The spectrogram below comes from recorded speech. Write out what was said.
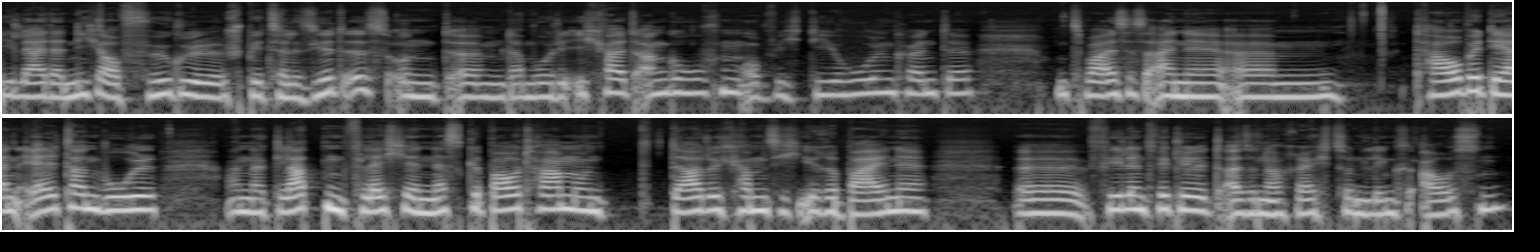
die leider nicht auf Vögel spezialisiert ist. Und ähm, dann wurde ich halt angerufen, ob ich die holen könnte. Und zwar ist es eine ähm, Taube, deren Eltern wohl an einer glatten Fläche ein Nest gebaut haben und dadurch haben sich ihre Beine äh, fehlentwickelt, also nach rechts und links außen.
